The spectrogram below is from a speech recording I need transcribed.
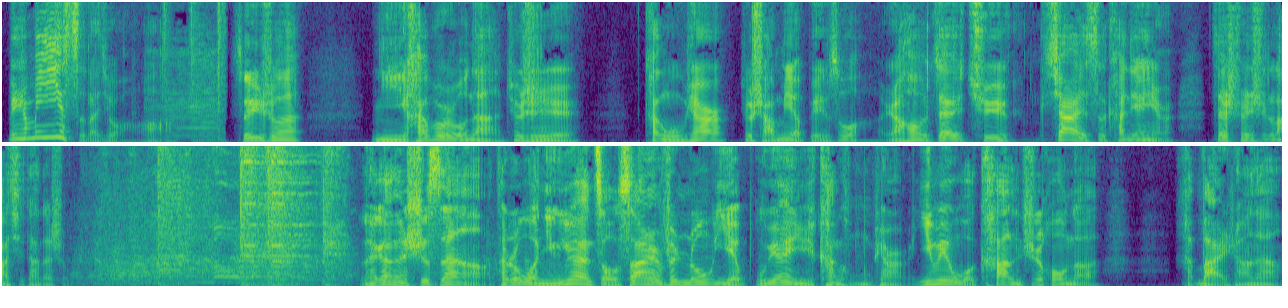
没什么意思了就啊。所以说，你还不如呢，就是看恐怖片就什么也别做，然后再去下一次看电影，再顺势拉起他的手。来看看十三啊，他说我宁愿走三十分钟，也不愿意去看恐怖片因为我看了之后呢，晚上呢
